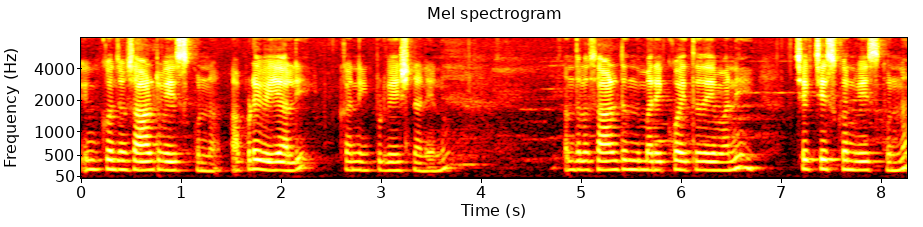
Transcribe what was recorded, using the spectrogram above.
ఇంకొంచెం సాల్ట్ వేసుకున్నా. అప్పుడే వేయాలి కానీ ఇప్పుడు వేసిన నేను. అందులో సాల్ట్ ఉంది మరి ఎక్కువ అవుతుందేమని చెక్ చేసుకొని వేసుకున్నా.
